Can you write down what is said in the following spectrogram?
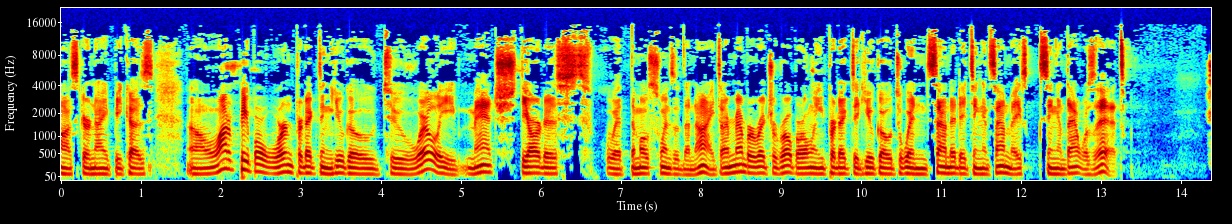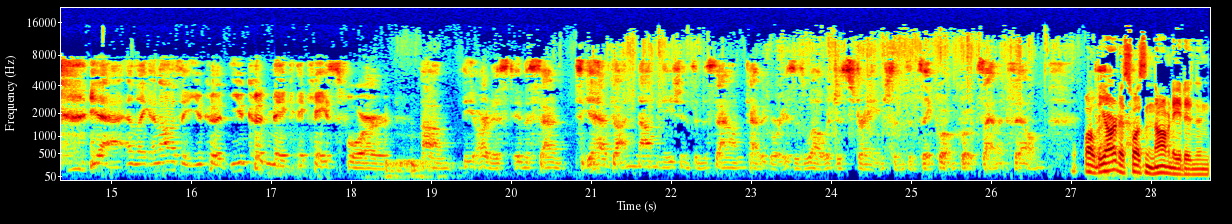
Oscar night because uh, a lot of people weren't predicting Hugo to really match the artist with the most wins of the night. I remember Richard Roeper only predicted Hugo to win sound editing and sound mixing, and that was it. Yeah, and like, and honestly, you could you could make a case for um, the artist in the sound to have gotten nominations in the sound categories as well, which is strange since it's a quote unquote silent film. Well, the artist wasn't nominated in,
